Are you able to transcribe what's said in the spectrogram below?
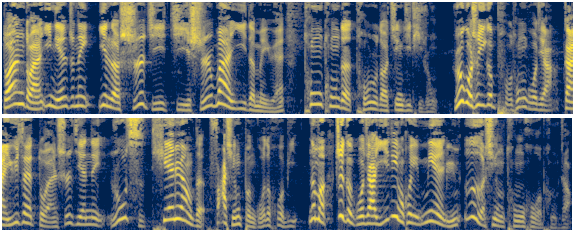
短短一年之内印了十几、几十万亿的美元，通通的投入到经济体中。如果是一个普通国家敢于在短时间内如此天量的发行本国的货币，那么这个国家一定会面临恶性通货膨胀。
